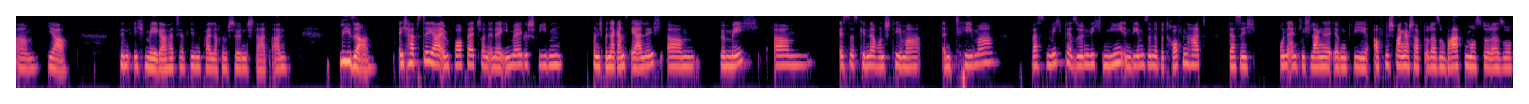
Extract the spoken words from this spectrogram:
Ähm, ja, finde ich mega. Hört sich auf jeden Fall nach einem schönen Start an. Lisa, ich habe es dir ja im Vorfeld schon in der E-Mail geschrieben und ich bin da ganz ehrlich. Ähm, für mich ähm, ist das Kinderwunschthema ein Thema, was mich persönlich nie in dem Sinne betroffen hat, dass ich unendlich lange irgendwie auf eine Schwangerschaft oder so warten musste oder so.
